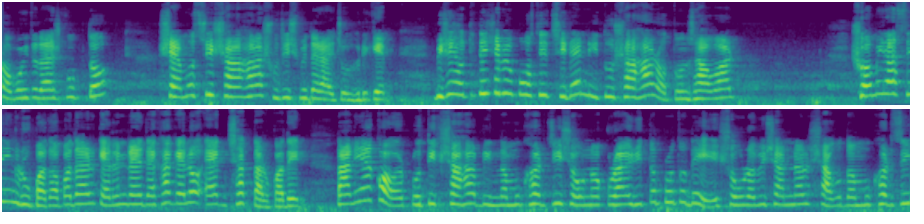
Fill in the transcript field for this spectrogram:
নবনীতা দাশগুপ্ত, শ্যামশ্রী সাহা সুচিস্মিতা রায়চৌধুরীকে। বিশেষ অতিথি হিসেবে উপস্থিত ছিলেন নিতু সাহা, রতন ঝাওয়ার সমীরা সিং রূপা তপাদার ক্যালেন্ডারে দেখা গেল এক ঝাঁক তারকাদের। তানিয়া কর, প্রতীক সাহা, বৃন্দা মুখার্জি, সৌনক রায়, ঋতব্রত দে, সৌরভী সান্যাল, স্বাগতম মুখার্জি,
